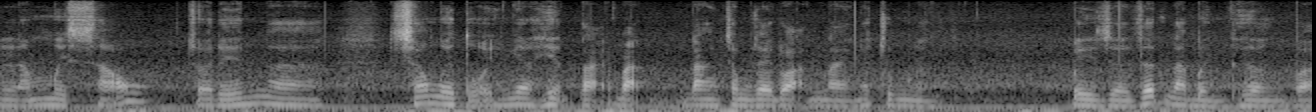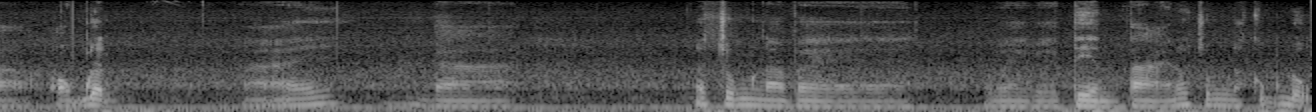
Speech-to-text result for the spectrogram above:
năm 16 cho đến à, 60 tuổi. Nghĩa là hiện tại bạn đang trong giai đoạn này nói chung là bây giờ rất là bình thường và ổn định. Đấy, và nói chung là về về về tiền tài nói chung là cũng đủ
